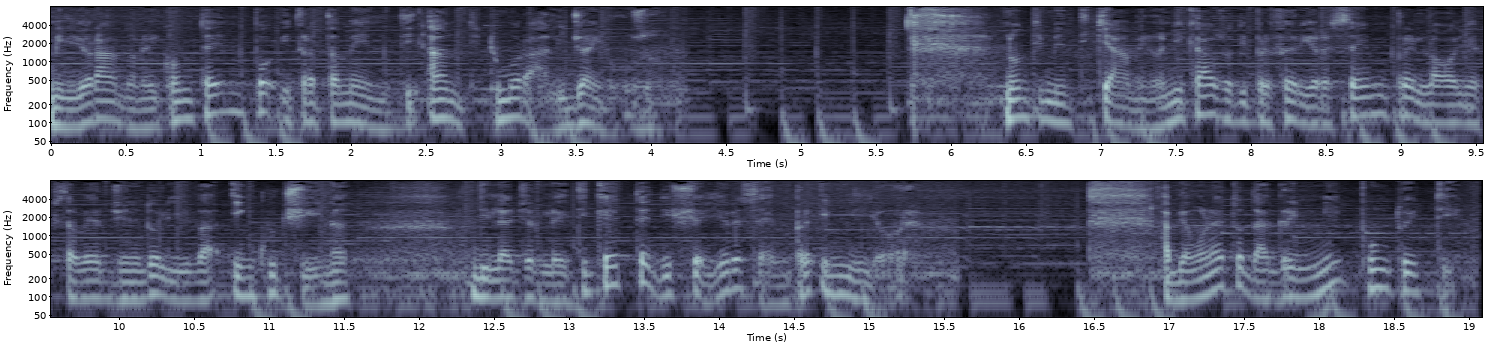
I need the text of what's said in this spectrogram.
migliorando nel contempo i trattamenti antitumorali già in uso. Non dimentichiamo in ogni caso di preferire sempre l'olio extravergine d'oliva in cucina, di leggere le etichette e di scegliere sempre il migliore. Abbiamo letto da greenme.it.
